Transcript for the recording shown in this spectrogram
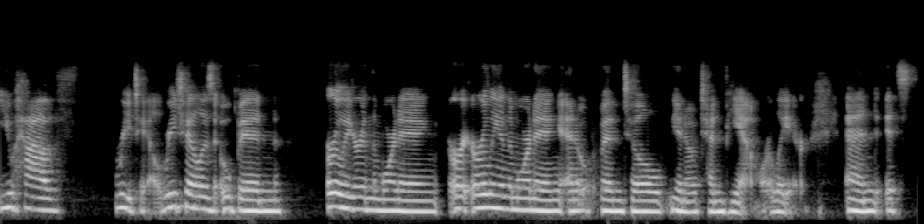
you have retail. Retail is open earlier in the morning or early in the morning and open till you know 10 p.m. or later. And it's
